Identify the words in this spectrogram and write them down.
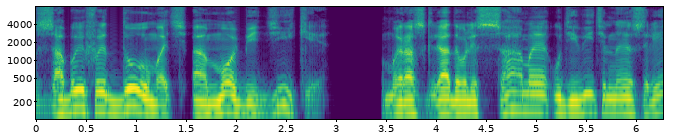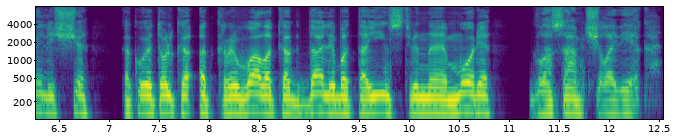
Забыв и думать о Моби Дике, мы разглядывали самое удивительное зрелище, какое только открывало когда-либо таинственное море глазам человека.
